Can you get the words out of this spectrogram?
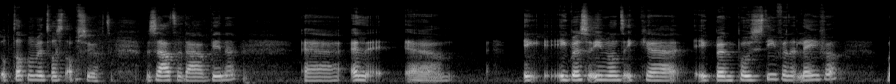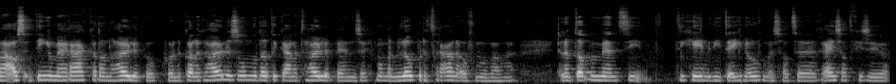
op dat moment was het absurd. We zaten daar binnen. Uh, en ik, ik ben zo iemand, ik, ik ben positief in het leven. Maar als dingen mij raken, dan huil ik ook gewoon. Dan kan ik huilen zonder dat ik aan het huilen ben, zeg maar. Maar dan lopen de tranen over mijn wangen. En op dat moment, die, diegene die tegenover me zat, de reisadviseur...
